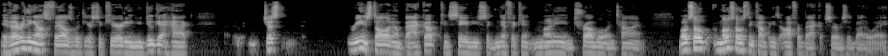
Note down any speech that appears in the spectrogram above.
if everything else fails with your security and you do get hacked, just reinstalling a backup can save you significant money and trouble and time. Most, most hosting companies offer backup services, by the way,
